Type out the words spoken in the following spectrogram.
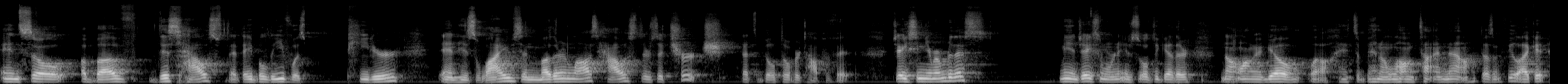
And so above this house that they believe was Peter and his wife's and mother in law's house, there's a church that's built over top of it. Jason, you remember this? Me and Jason were in Israel together not long ago. Well, it's been a long time now. It doesn't feel like it.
